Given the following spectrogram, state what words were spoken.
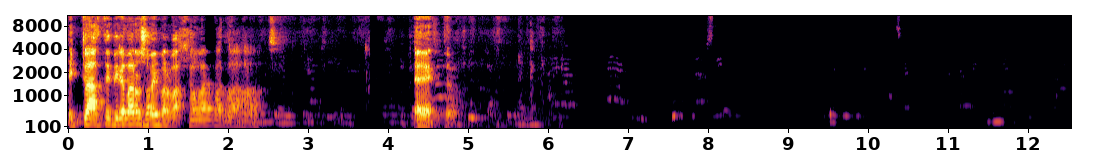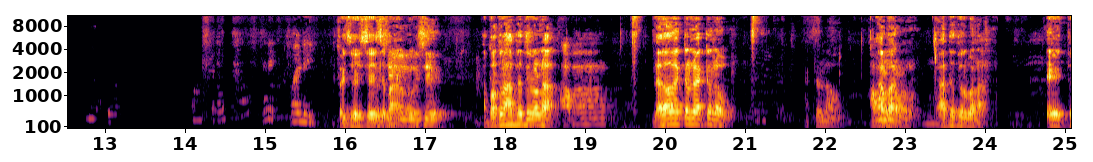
একটু আস্তে ধীরে মারো সবাই পারবা? সবাই পারবা হ্যাঁ। একদম আপাতত হাতে দিল না। দাও একটা নাও একটা নাও। একটা নাও। আবার আবার হাতে তুলবা না। এই তো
